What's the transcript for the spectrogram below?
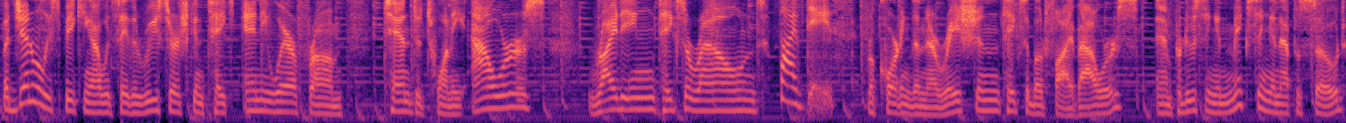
But generally speaking, I would say the research can take anywhere from 10 to 20 hours. Writing takes around five days. Recording the narration takes about five hours. And producing and mixing an episode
